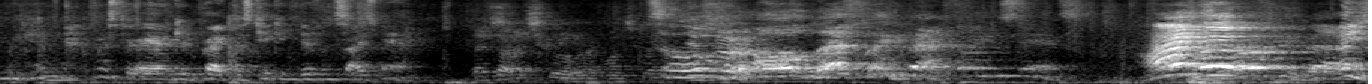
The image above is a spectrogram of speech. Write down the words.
We can, Mr. Aaron can practice kicking different size man. That's sir. Let's go over one square. So Yes, sir. we're all left leg back, fighting stance. Hey. Leg back.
